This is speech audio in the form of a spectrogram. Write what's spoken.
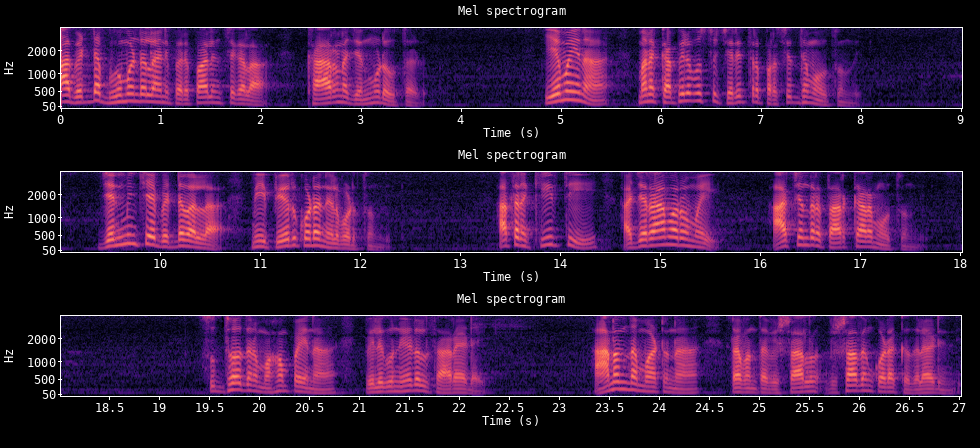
ఆ బిడ్డ భూమండలాన్ని పరిపాలించగల కారణ జన్ముడవుతాడు. ఏమైనా మన కపిలవస్తు చరిత్ర ప్రసిద్ధమవుతుంది. జన్మించే బిడ్డ వల్ల మీ పేరు కూడా నిలబడుతుంది. అతని కీర్తి అజరామరమై ఆచంద్ర తార్కారమవుతుంది. శుద్ధోదన మొహం పైన వెలుగు నీడలు తారాడాయి. ఆనందం మాటున రవంత విషాల విషాదం కూడా కదలాడింది.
